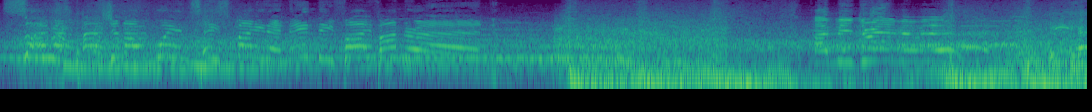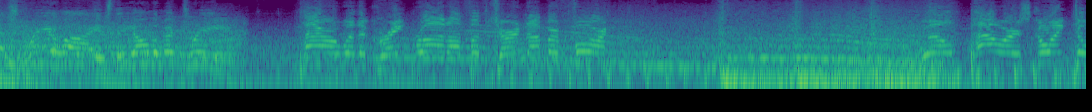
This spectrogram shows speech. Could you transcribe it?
Simon Pagenaud wins his maiden I've been dreaming with it. He has realized the ultimate dream. Power with a great run off of turn number four. Will Power's going to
